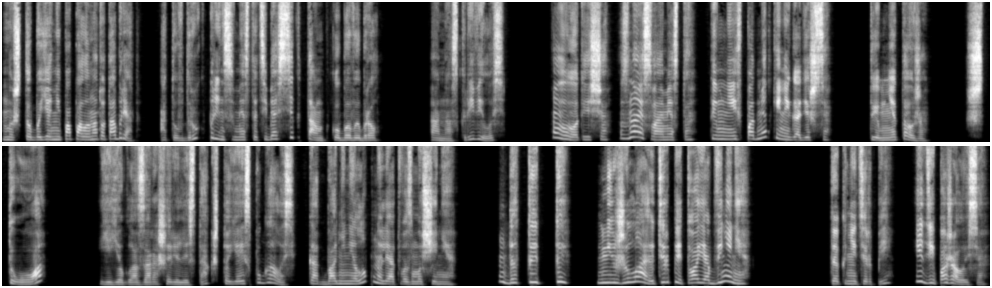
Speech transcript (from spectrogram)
«Ну, чтобы я не попала на тот обряд, а то вдруг принц вместо тебя сектантку бы выбрал». Она скривилась. «Вот еще, знай свое место. Ты мне и в подметке не годишься. Ты мне тоже». «Что?» Ее глаза расширились так, что я испугалась, как бы они не лопнули от возмущения. «Да ты, ты! Не желаю терпеть твои обвинения!» «Так не терпи. Иди, пожалуйся.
